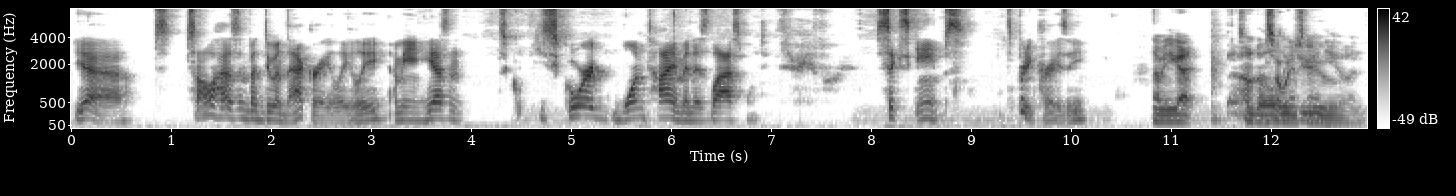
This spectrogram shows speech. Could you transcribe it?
Yeah, S- Salah hasn't been doing that great lately. I mean, he hasn't. He scored one time in his last one, two, three, four, six games. It's pretty crazy. I mean, you got two goals So would against you- Man U and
